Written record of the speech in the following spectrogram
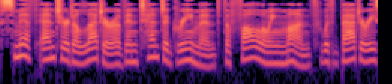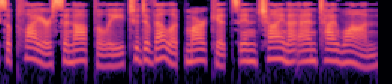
Smith entered a letter of intent agreement the following month with battery supplier Sinopoly to develop markets in China and Taiwan.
